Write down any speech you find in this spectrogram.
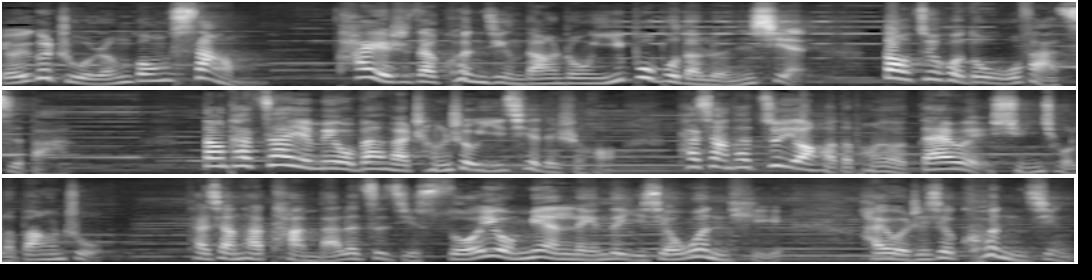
有一个主人公萨姆，他也是在困境当中一步步的沦陷，到最后都无法自拔。当他再也没有办法承受一切的时候，他向他最要好的朋友戴维寻求了帮助。他向他坦白了自己所有面临的一些问题，还有这些困境，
